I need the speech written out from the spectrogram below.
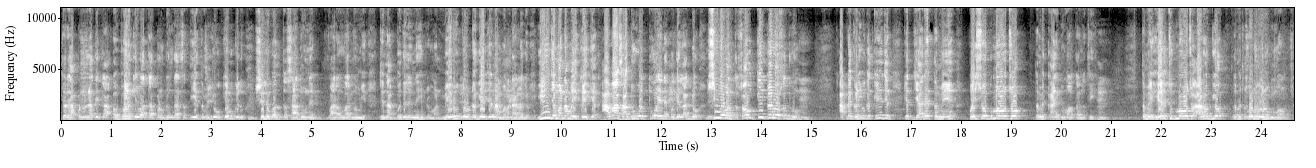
ત્યારે આપણને લાગે કે આ અભણ કહેવાતા પણ ગંગા સતીએ તમે જુઓ કેવું કીધું? શીલવંત સાધુને વારંવાર નમીએ. જેના બદલે નહીં બ્રહ્માંડ. મેરુ તો ડગે જેના મનના ડગે. ઈ જમાનામાં એ કહી ગયા આવા સાધુ હોય તો એને પગે લાગજો. શીલવંત સૌથી પહેલો સદગુણ. આપણે ઘણી વખત કહીએ છીએ કે જ્યારે તમે પૈસો ગુમાવો છો તમે કાંઈ ગુમાવતા નથી. તમે હેલ્થ ગુમાવો છો આરોગ્ય તમે થોડું ઘણું ગુમાવો છો.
